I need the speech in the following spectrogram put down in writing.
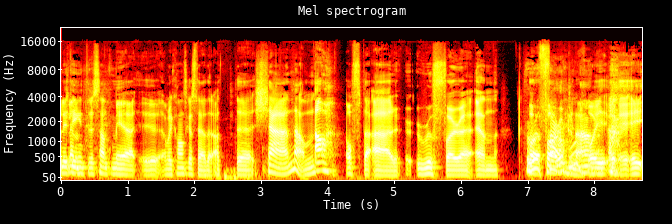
lite verkligen- intressant med eh, amerikanska städer att eh, kärnan ofta är ruffare än för, förorterna Ja. och, i, och i,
